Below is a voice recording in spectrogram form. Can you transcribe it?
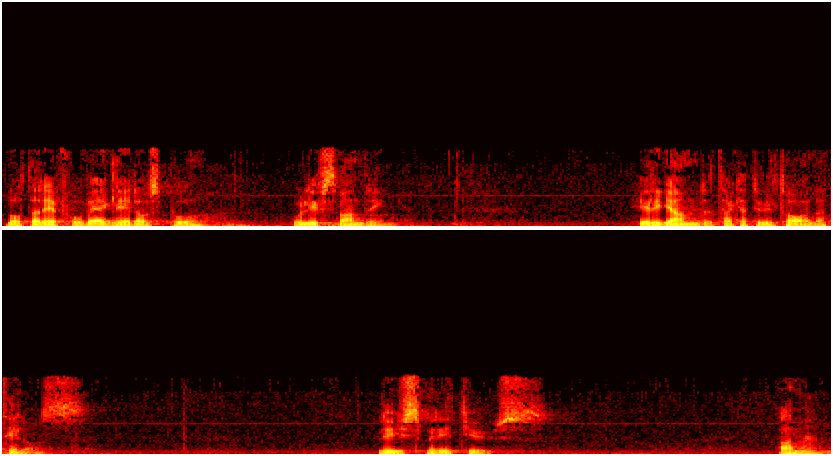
låta det få vägleda oss på vår livsvandring. Helige Ande, tack att du vill tala till oss. Lys med ditt ljus. Amen.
